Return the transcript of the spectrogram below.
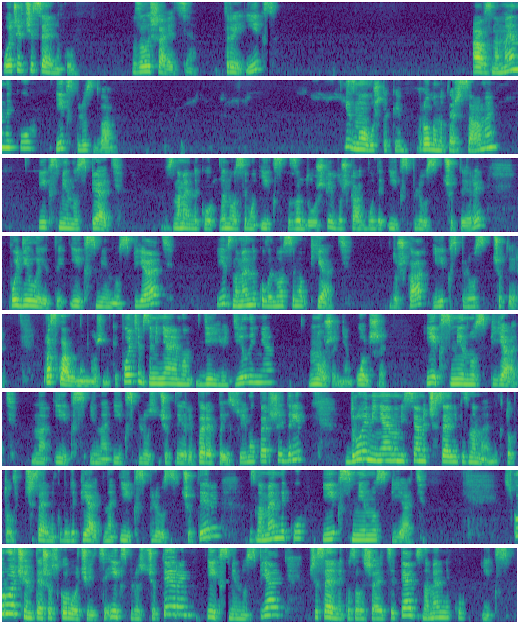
Отже, в чисельнику залишається 3х, а в знаменнику х плюс 2. І знову ж таки робимо те ж саме. х мінус 5 в знаменнику виносимо х за дужки, в дужках буде х плюс 4, поділити х мінус 5, і в знаменнику виносимо 5, в дужках х плюс 4. Розклали на множники. Потім заміняємо дію ділення множенням. Отже, х мінус 5 на х і на х плюс 4 переписуємо перший дріб. Друге міняємо місцями чисельник і знаменник. Тобто в чисельнику буде 5 на х плюс 4, в знаменнику х мінус 5. Скорочуємо те, що скорочується х плюс 4, х мінус 5, в чисельнику залишається 5, в знаменнику х.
